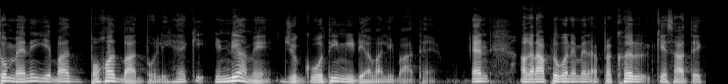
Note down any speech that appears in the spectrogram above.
तो मैंने ये बात बहुत बार बोली है कि इंडिया में जो गोदी मीडिया वाली बात है एंड अगर आप लोगों ने मेरा प्रखर के साथ एक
